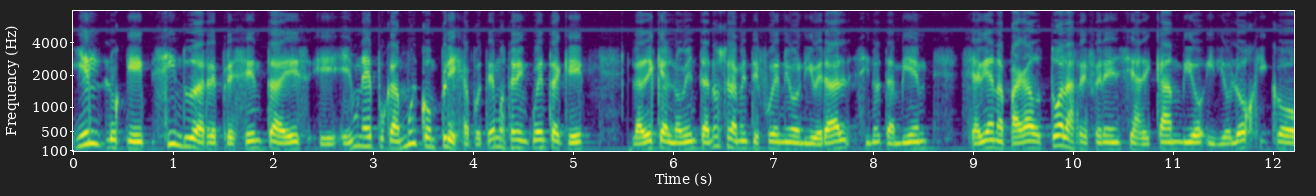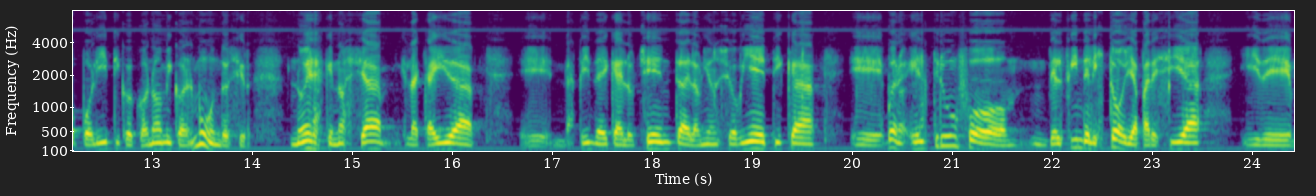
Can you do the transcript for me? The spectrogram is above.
y él lo que sin duda representa es, en una época muy compleja, porque tenemos que tener en cuenta que la década del 90 no solamente fue neoliberal, sino también se habían apagado todas las referencias de cambio ideológico, político, económico en el mundo. Es decir, no era que no sea la caída eh, la fin de la década del 80 de la Unión Soviética, eh, bueno, el triunfo del fin de la historia parecía y de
